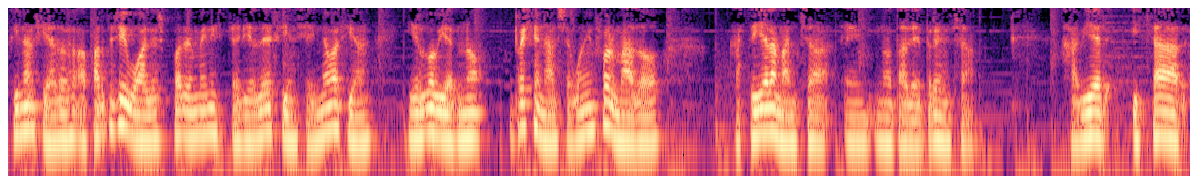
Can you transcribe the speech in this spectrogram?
financiados a partes iguales por el Ministerio de Ciencia e Innovación y el Gobierno regional, según informado Castilla-La Mancha en nota de prensa. Javier Izar,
